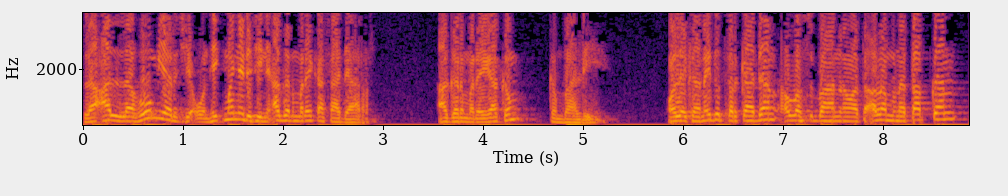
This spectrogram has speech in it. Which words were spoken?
la'allahum yarji'un. Hikmahnya di sini agar mereka sadar, agar mereka kem kembali. Oleh karena itu terkadang Allah Subhanahu wa taala menetapkan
